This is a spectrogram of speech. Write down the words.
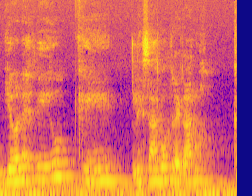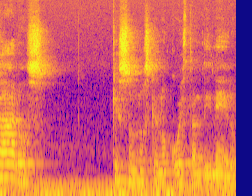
Yo les digo que les hago regalos caros, que son los que no cuestan dinero.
